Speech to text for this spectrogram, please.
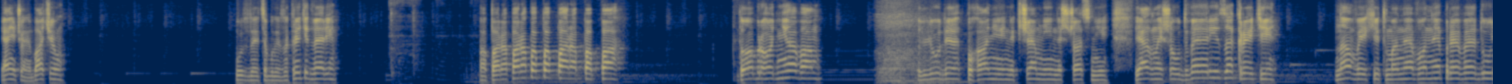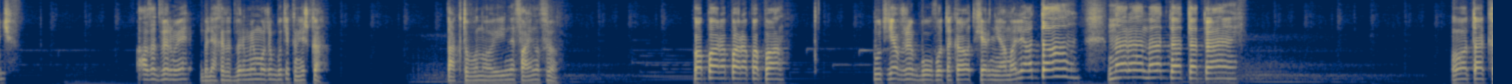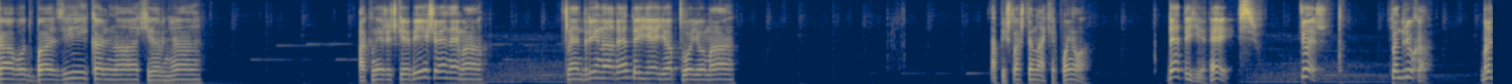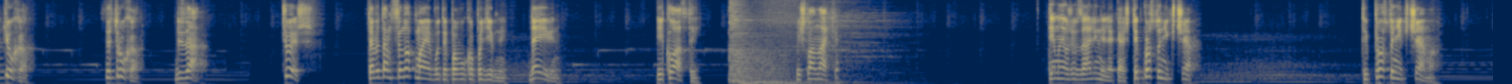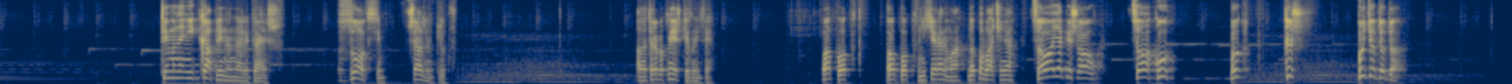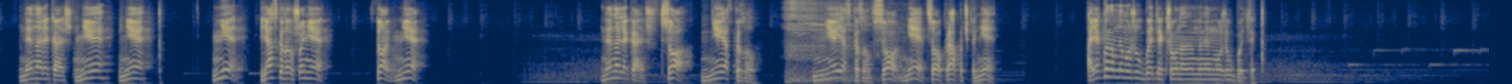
Я нічого не бачив. Тут, здається, були закриті двері. Па-пара-пара-па-па-пара-па-па. Доброго дня вам. Люди погані, никчемні, нещасні. Я знайшов двері закриті. На вихід мене вони приведуть. А за дверми, бляха, за дверми може бути книжка. Так, то воно і не файно все. Па-пара-пара-па-па. Тут я вже був, отака от херня малята. Нара-на-та-та-та. Отака от базікальна херня. А книжечки більше нема. Слендріна, де ти є, йоб твою ма. Та пішла ж ти нахер, поняла? Де ти є? Ей! пс, Чуєш? Слендрюха! Братюха! Сеструха! Дізда! Чуєш? Тебе там синок має бути павукоподібний. Де він? І кластий. Пішла нахер. Ти мене вже взагалі не лякаєш. Ти просто нікчем. Ти просто нікчема. Ти мене ні каплі не налякаєш. Зовсім. Ще один ключ. Але треба книжки знайти. Оп-оп. Оп-оп, ніхера нема. До побачення. Все, я пішов. Все, ку. Хук. Киш. Тьоп Не налякаєш. Ні, ні. Ні. Я сказав, що ні. Все, ні. Не налякаєш. Все, ні, я сказав. Ні, я сказав, все, ні, все, крапочка, ні. А як вона мене може вбити, якщо вона мене не може вбити?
